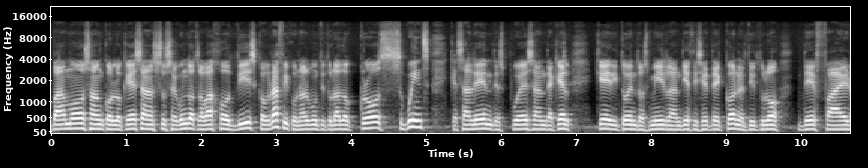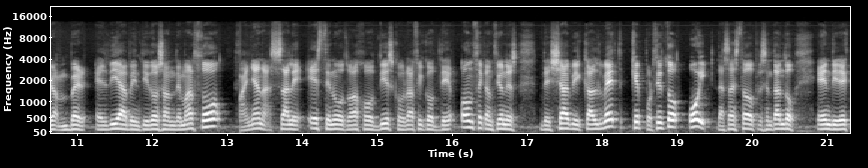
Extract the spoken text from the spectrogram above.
Vamos con lo que es su segundo trabajo discográfico, un álbum titulado Crosswinds, que sale después de aquel que editó en 2017 con el título de Fire Bear. El día 22 de marzo Mañana sale este nuevo trabajo discográfico de 11 canciones de Xavi Calvet, que por cierto hoy las ha estado presentando en directo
